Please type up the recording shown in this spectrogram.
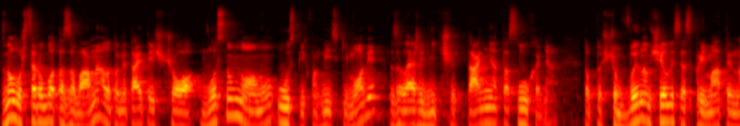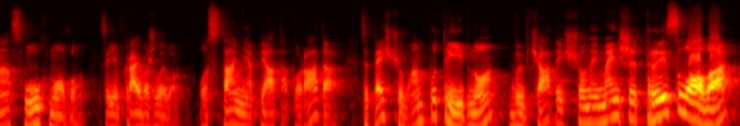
Знову ж це робота за вами, але пам'ятайте, що в основному успіх в англійській мові залежить від читання та слухання. Тобто, щоб ви навчилися сприймати на слух мову. Це є вкрай важливо. Остання п'ята порада це те, що вам потрібно вивчати щонайменше три слова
